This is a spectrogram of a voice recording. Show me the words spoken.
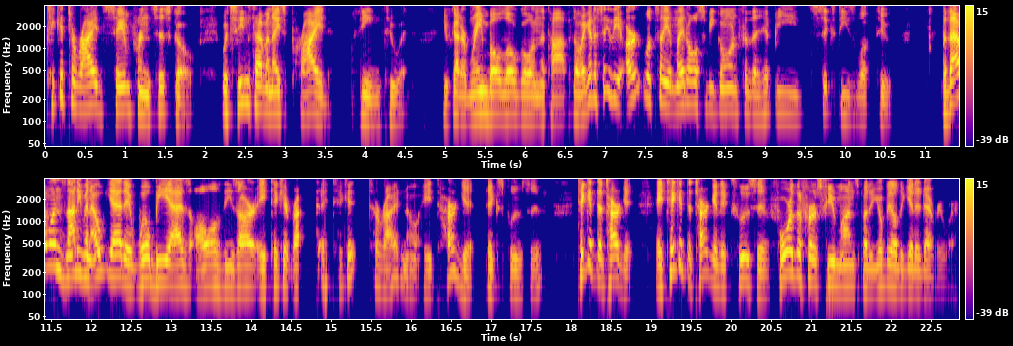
Ticket to Ride San Francisco, which seems to have a nice pride theme to it. You've got a rainbow logo on the top, though I gotta say the art looks like it might also be going for the hippie 60s look too. But that one's not even out yet. It will be, as all of these are, a ticket, a ticket to ride, no, a Target exclusive. Ticket to Target, a Ticket to Target exclusive for the first few months, but you'll be able to get it everywhere.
